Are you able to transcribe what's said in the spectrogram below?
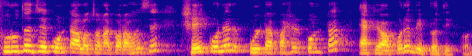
শুরুতে যে কোণটা আলোচনা করা হয়েছে, সেই কোণের উল্টা পাশের কোণটা একে অপরের বিপ্রতীপ কোণ।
